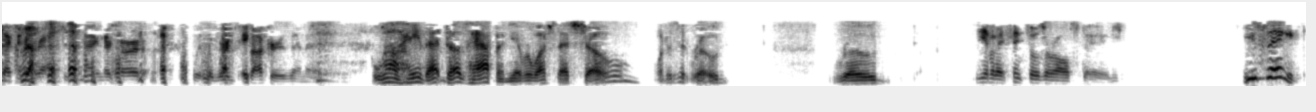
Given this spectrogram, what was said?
second draft of the Magna Carta with the word suckers in it. Well, hey, that does happen. You ever watch that show? What is it? Road, Road. Yeah, but I think those are all staged. You think?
